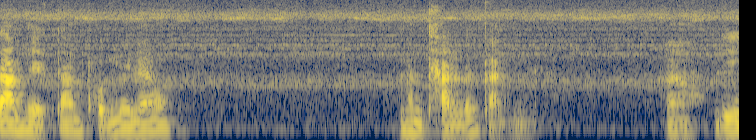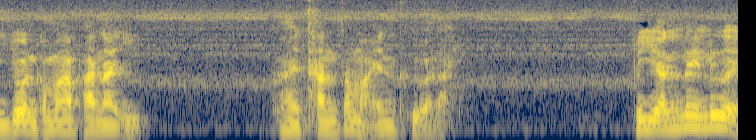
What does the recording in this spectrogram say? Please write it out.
ตามเหตุตามผลไปแล้ว มันทันแล้วกันอ้าวดีย่นเข้ามาภายในอีก เพื่อให้ทันสมัยนั่นคืออะไรเปลี่ยนเรื่อย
